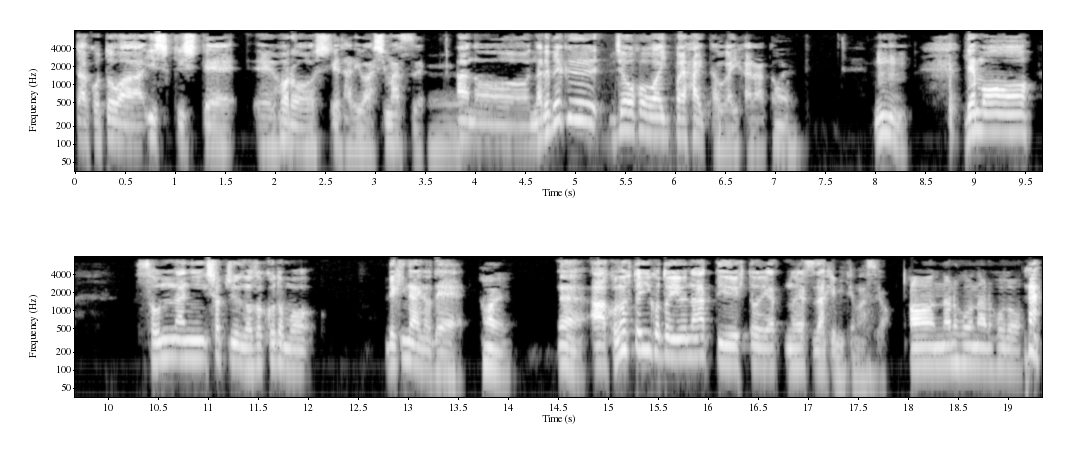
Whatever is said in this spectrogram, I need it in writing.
たことは意識して、えーフォローしてたりはします。あの、なるべく情報はいっぱい入った方がいいかなと。はい。うん。でも、そんなにしょっちゅう覗くこともできないので、はい。うん。あ、この人いいこと言うなっていう人のやのやつだけ見てますよ。ああ、なるほど、なるほど。あ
